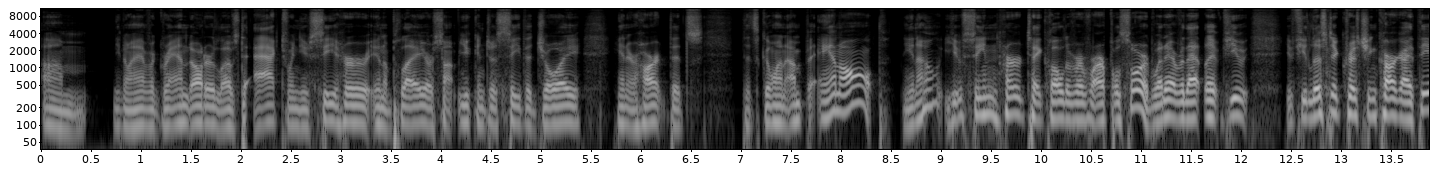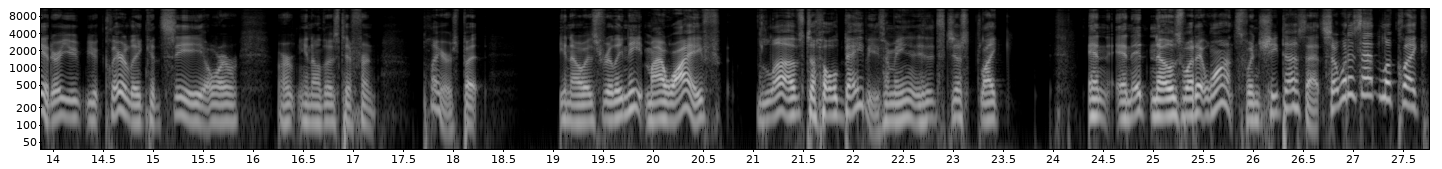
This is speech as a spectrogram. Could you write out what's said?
um, you know, I have a granddaughter loves to act. When you see her in a play or something, you can just see the joy in her heart that's that's going up. Ann Alt, you know, you've seen her take hold of her Varpal sword, whatever that. If you if you listen to Christian Car Guy Theater, you you clearly could see or or you know those different players. But you know, it's really neat. My wife loves to hold babies. I mean, it's just like, and and it knows what it wants when she does that. So, what does that look like?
